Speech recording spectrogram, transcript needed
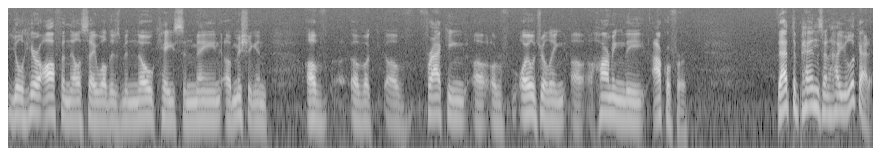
you'll hear often they'll say, well, there's been no case in Maine, uh, Michigan, of, of, a, of fracking, uh, of oil drilling uh, harming the aquifer. That depends on how you look at it.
